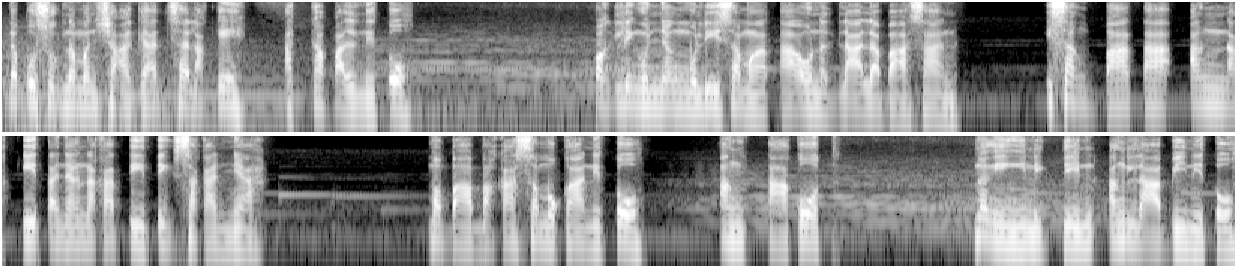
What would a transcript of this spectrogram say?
Nabusog naman siya agad sa laki at kapal nito. Paglingon niyang muli sa mga tao naglalabasan, isang bata ang nakita niyang nakatitig sa kanya. Mababaka sa mukha nito ang takot. Nanginginig din ang labi nito.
